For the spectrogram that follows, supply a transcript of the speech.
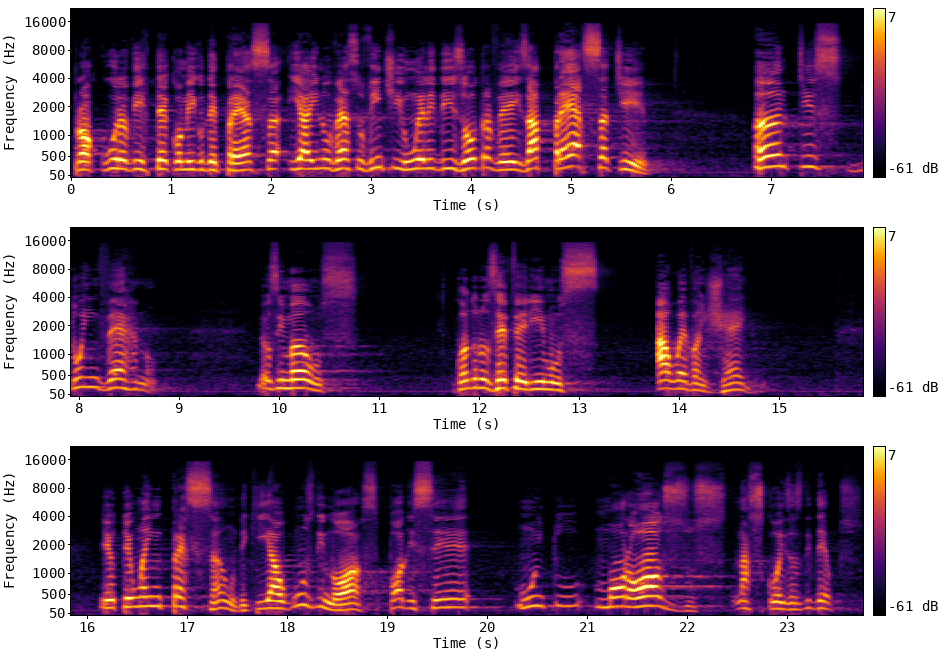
procura vir ter comigo depressa, e aí no verso 21 ele diz outra vez: apressa-te antes do inverno. Meus irmãos, quando nos referimos ao Evangelho, eu tenho uma impressão de que alguns de nós podem ser muito morosos nas coisas de Deus.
